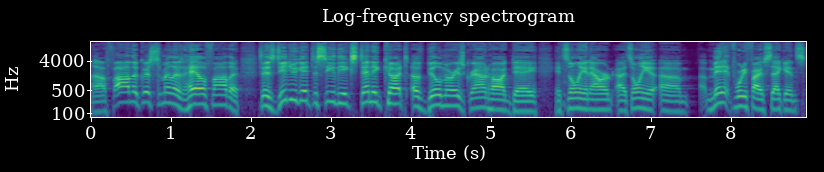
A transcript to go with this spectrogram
Uh, Father Christopher Miller, hail Father, says, "Did you get to see the extended cut of Bill Murray's Groundhog Day? It's only an hour. Uh, it's only um, a minute forty five seconds,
